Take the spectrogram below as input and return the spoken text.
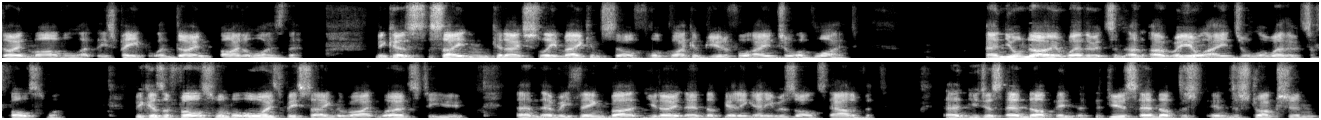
don't marvel at these people and don't idolize them. Because Satan can actually make himself look like a beautiful angel of light. And you'll know whether it's an, an, a real angel or whether it's a false one. Because a false one will always be saying the right words to you and everything, but you don't end up getting any results out of it. And you just end up in you just end up in destruction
